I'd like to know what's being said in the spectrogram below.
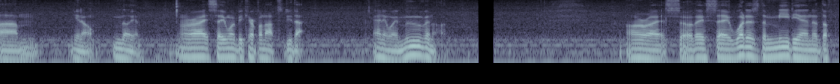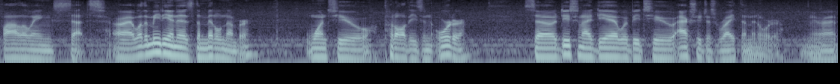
um, you know million all right so you want to be careful not to do that anyway moving on all right, so they say, what is the median of the following sets? All right, well, the median is the middle number once you put all these in order. So a decent idea would be to actually just write them in order, all right?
